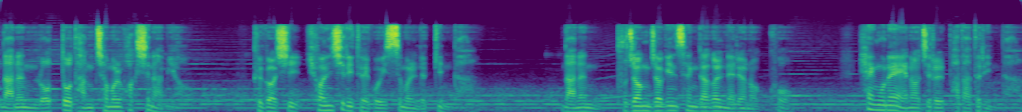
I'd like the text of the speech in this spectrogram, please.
나는 로또 당첨을 확신하며 그것이 현실이 되고 있음을 느낀다. 나는 부정적인 생각을 내려놓고 행운의 에너지를 받아들인다.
